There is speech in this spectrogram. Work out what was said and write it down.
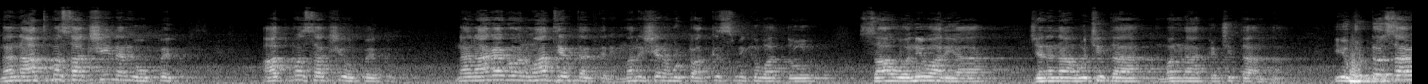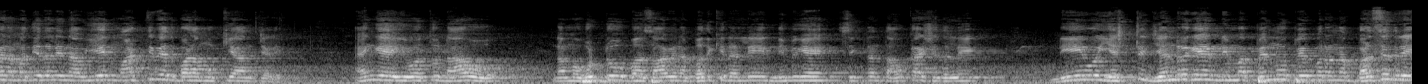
ನನ್ನ ಆತ್ಮಸಾಕ್ಷಿ ನನಗೆ ಒಪ್ಪಬೇಕು ಆತ್ಮಸಾಕ್ಷಿ ಒಪ್ಪಬೇಕು ನಾನು ಆಗಾಗ ಒಂದು ಮಾತು ಹೇಳ್ತಾ ಇರ್ತೀನಿ. ಮನುಷ್ಯನ ಹುಟ್ಟು ಆಕಸ್ಮಿಕವಾದ್ದು ಸಾವು ಅನಿವಾರ್ಯ, ಜನನ ಉಚಿತ, ಮರಣ ಖಚಿತ ಅಂತ. ಈ ಹುಟ್ಟು ಸಾವಿನ ಮಧ್ಯದಲ್ಲಿ ನಾವು ಏನು ಮಾಡ್ತೀವಿ ಅದು ಬಹಳ ಮುಖ್ಯ ಅಂತೇಳಿ. ಹಂಗೆ ಇವತ್ತು ನಾವು ನಮ್ಮ ಹುಟ್ಟು ಬ ಸಾವಿನ ಬದುಕಿನಲ್ಲಿ ನಿಮಗೆ ಸಿಕ್ಕಂತ ಅವಕಾಶದಲ್ಲಿ ನೀವು ಎಷ್ಟು ಜನರಿಗೆ ನಿಮ್ಮ ಪೆನ್ನು ಪೇಪರನ್ನು ಬಳಸಿದ್ರಿ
